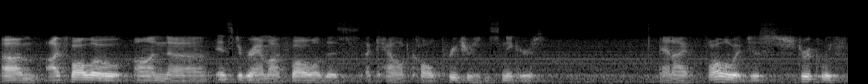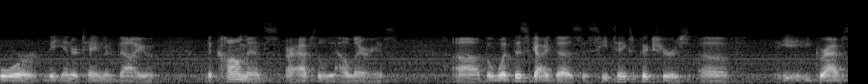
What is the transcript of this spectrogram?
Um, I follow on uh, Instagram, I follow this account called Preachers and Sneakers. And I follow it just strictly for the entertainment value. The comments are absolutely hilarious. Uh, but what this guy does is he takes pictures of he, he grabs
